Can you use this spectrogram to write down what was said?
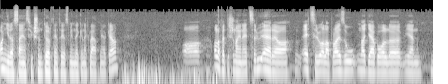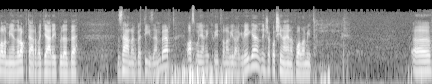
annyira science fiction történet, hogy ezt mindenkinek látnia kell. A, alapvetően nagyon egyszerű, erre a egyszerű alaprajzú, nagyjából uh, ilyen valamilyen raktár vagy gyárépületbe zárnak be tíz embert, azt mondják nekik, hogy itt van a világ vége, és akkor csináljanak valamit. Uh,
